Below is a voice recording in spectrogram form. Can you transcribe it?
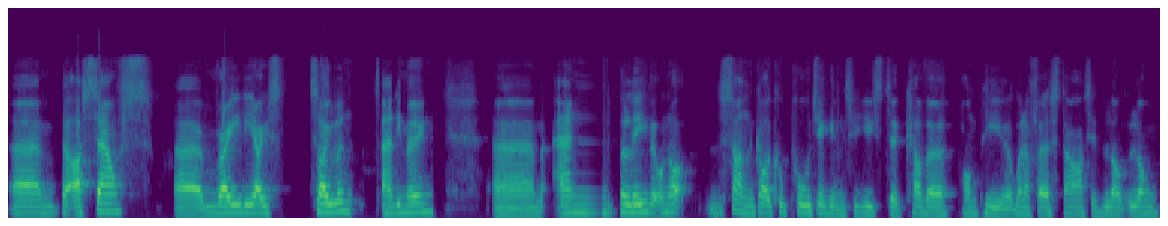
Um, but ourselves, uh, Radio Solent, Andy Moon, um, and believe it or not, the Sun, a guy called Paul Jiggins, who used to cover Pompey when I first started, long, long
